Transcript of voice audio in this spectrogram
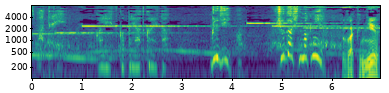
Смотри, калитка приоткрыта. Гляди, в чердачном окне. В окне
